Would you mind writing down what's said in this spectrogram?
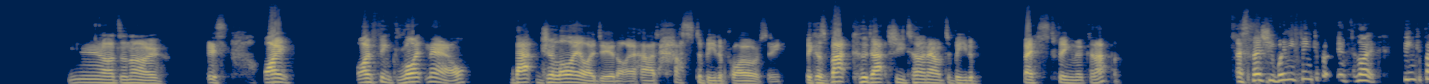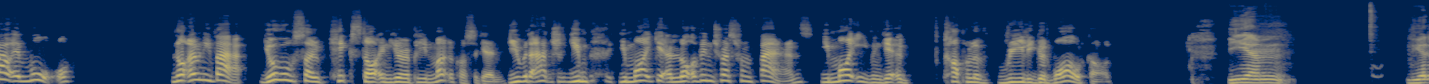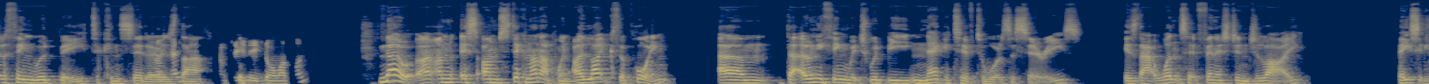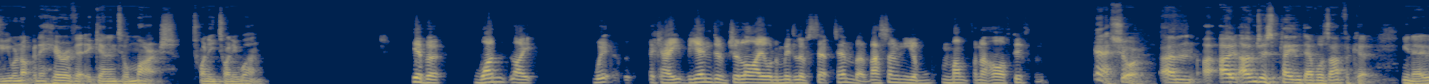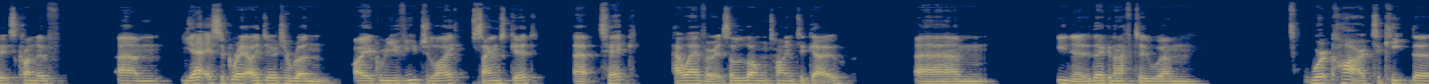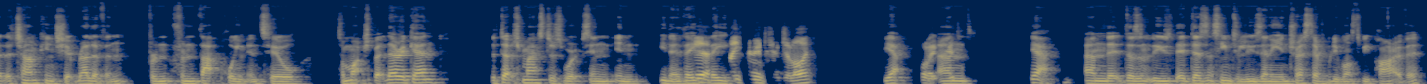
yeah, I don't know. It's I I think right now that July idea that I had has to be the priority because that could actually turn out to be the best thing that could happen. Especially when you think about if like think about it more. Not only that, you're also kickstarting European motocross again. You would actually you you might get a lot of interest from fans. You might even get a couple of really good wild cards. The um the other thing would be to consider is that Completely ignore my point. no, I- I'm it's, I'm sticking on that point. I like the point. Um, the only thing which would be negative towards the series is that once it finished in July, basically we're not going to hear of it again until March 2021. Yeah, but one like we okay, the end of July or the middle of September. That's only a month and a half difference. Yeah, sure. Um, I, I'm just playing devil's advocate. You know, it's kind of, um, yeah, it's a great idea to run. I agree with you. July sounds good. Uh, tick. However, it's a long time to go. Um, you know, they're going to have to um, work hard to keep the, the championship relevant from from that point until to March. But there again, the Dutch Masters works in in you know they yeah, they they finish in July. yeah Well, it did. and yeah, and it doesn't lose. It doesn't seem to lose any interest. Everybody wants to be part of it.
